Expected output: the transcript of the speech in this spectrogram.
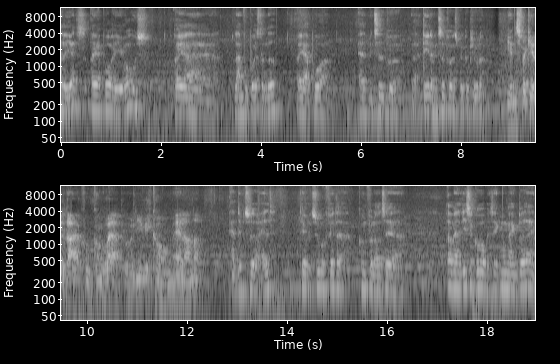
hedder Jens, og jeg bor i Aarhus, og jeg er lam for bryster ned, og jeg bruger al min tid på, eller en del af min tid på at spille computer. Jens, hvad giver det dig at kunne konkurrere på lige vilkår med alle andre? Jamen, det betyder alt. Det er jo super fedt at kunne få lov til at, at være lige så god, hvis ikke nogle gange bedre end,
